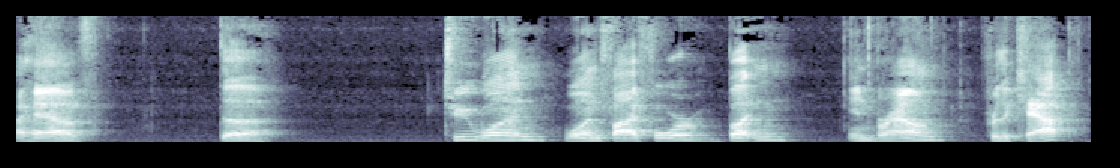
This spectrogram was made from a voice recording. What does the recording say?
I have the 21154 button in brown for the cap.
